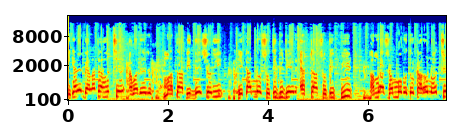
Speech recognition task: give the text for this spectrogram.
এখানে মেলাটা হচ্ছে আমাদের মাতা বিদ্যেশ্বরী একান্ন সতীপীঠের একটা সতীপীঠ। আমরা সম্ভবত কারণ হচ্ছে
